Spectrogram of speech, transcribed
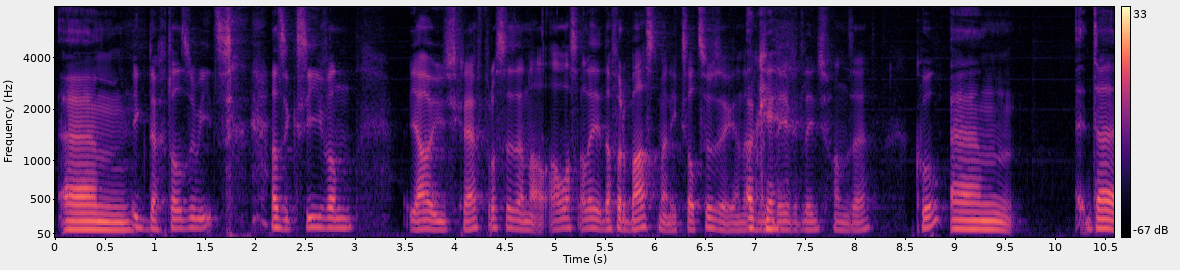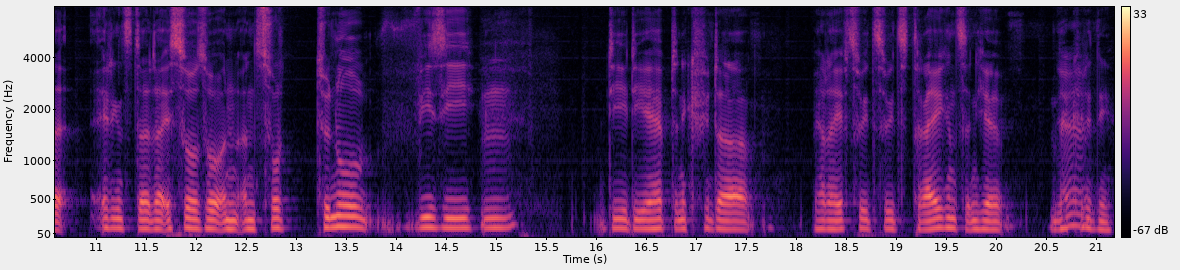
Ehm, Ik dacht al zoiets. Als ik zie van... Ja, uw schrijfproces en al- alles... Allee, dat verbaast me. Ik zal het zo zeggen. Dat je David Lynch van zei. Cool. Ehm, dat, ergens, dat, dat is zo, zo een, een soort tunnelvisie Mm. die, die je hebt. En ik vind dat... Ja, dat heeft zoiets, zoiets dreigends. En je... Ja, ik weet het niet.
